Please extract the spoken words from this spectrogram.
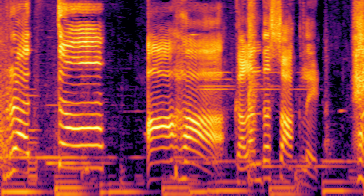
ரத்தம். ஆஹா. கலந்த சாக்லேட். ஹே.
